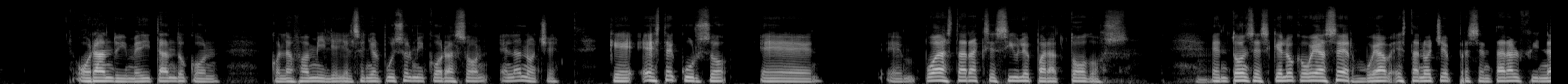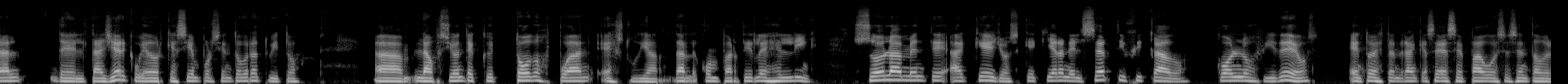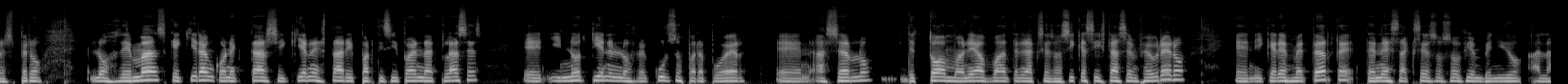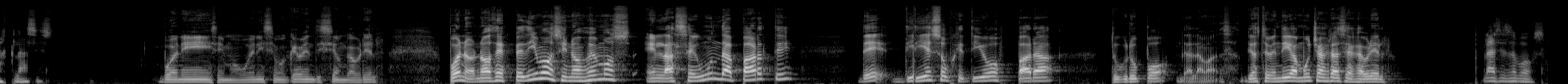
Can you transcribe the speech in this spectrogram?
orando y meditando con, con la familia y el Señor puso en mi corazón en la noche que este curso eh, Em, pueda estar accesible para todos. Entonces, ¿qué es lo que voy a hacer? Voy a esta noche presentar al final del taller que voy a dar, que es 100% gratuito, la opción de que todos puedan estudiar, darle, compartirles el link. Solamente aquellos que quieran el certificado con los videos, entonces tendrán que hacer ese pago de 60 dólares. Pero los demás que quieran conectarse y quieren estar y participar en las clases eh, y no tienen los recursos para poder en hacerlo, de todas maneras van a tener acceso. Así que si estás en febrero y querés meterte, tenés acceso, sos bienvenido a las clases. Buenísimo, buenísimo, qué bendición, Gabriel. Bueno, nos despedimos y nos vemos en la segunda parte de 10 objetivos para tu grupo de alabanza. Dios te bendiga, muchas gracias, Gabriel. Gracias a vos.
